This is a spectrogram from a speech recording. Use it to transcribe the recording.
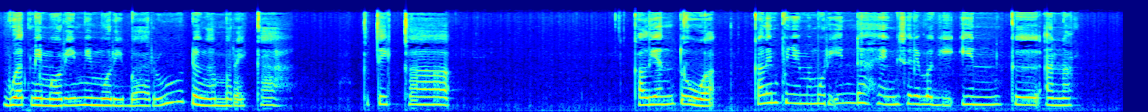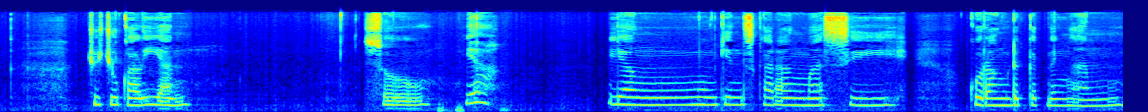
buat memori-memori baru dengan mereka ketika kalian tua kalian punya memori indah yang bisa dibagiin ke anak cucu kalian. So ya. Yeah. yang mungkin sekarang masih kurang deket dengan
